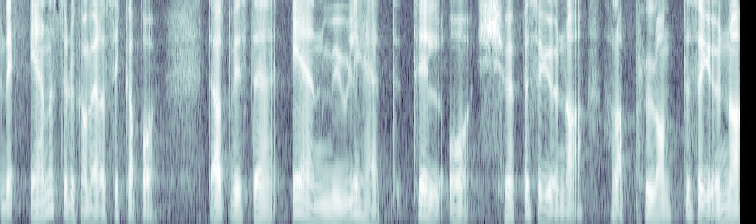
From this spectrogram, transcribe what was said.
Det eneste du kan være sikker på, det er at hvis det er en mulighet til å kjøpe seg unna, eller plante seg unna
